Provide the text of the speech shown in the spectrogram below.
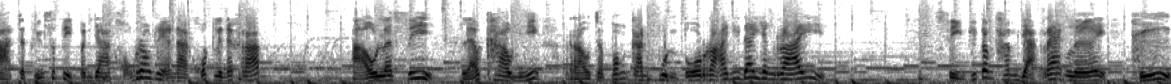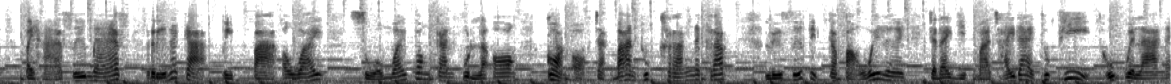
อาจจะถึงสติปัญญาของเราในอนาคตเลยนะครับ เอาละสิ แล้วคราวนี้เราจะป้องกันฝุ่นตัวร้ายนี้ได้อย่างไร สิ่งที่ต้องทำอย่างแรกเลย คือไปหาซื้อแมสหรือหน้ากากปิดปากเอาไว้ สวมไว้ป้องกันฝุ่นละอองก่อนออกจากบ้านทุกครั้งนะครับ หรือซื้อติดกระเป๋าไว้เลย จะได้หยิบมาใช้ได้ทุกที่ทุกเวลาไง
